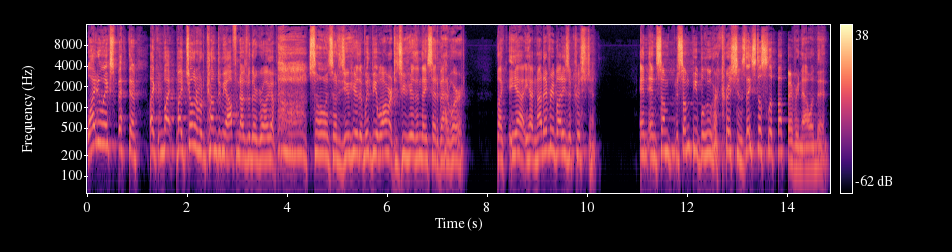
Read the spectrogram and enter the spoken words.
Why do we expect them? Like my, my children would come to me oftentimes when they're growing up. so and so, did you hear that? We'd be at Walmart. Did you hear them? They said a bad word. Like, yeah, yeah, not everybody's a Christian. And, and some, some people who are Christians, they still slip up every now and then.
